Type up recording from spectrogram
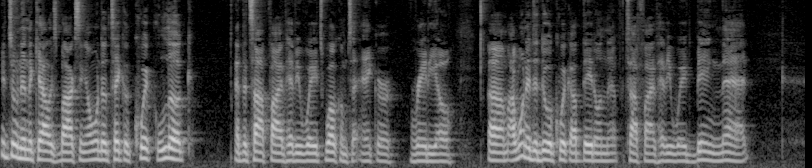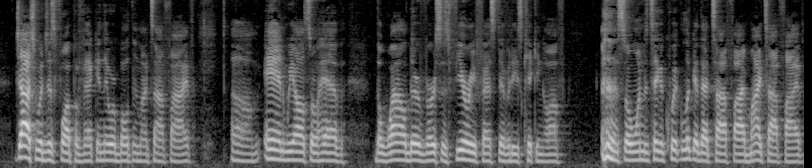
You're tuned into Calix Boxing. I wanted to take a quick look at the top five heavyweights. Welcome to Anchor Radio. Um, I wanted to do a quick update on the top five heavyweights, being that Joshua just fought Povetkin. They were both in my top five. Um, and we also have the Wilder versus Fury festivities kicking off. so I wanted to take a quick look at that top five, my top five,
